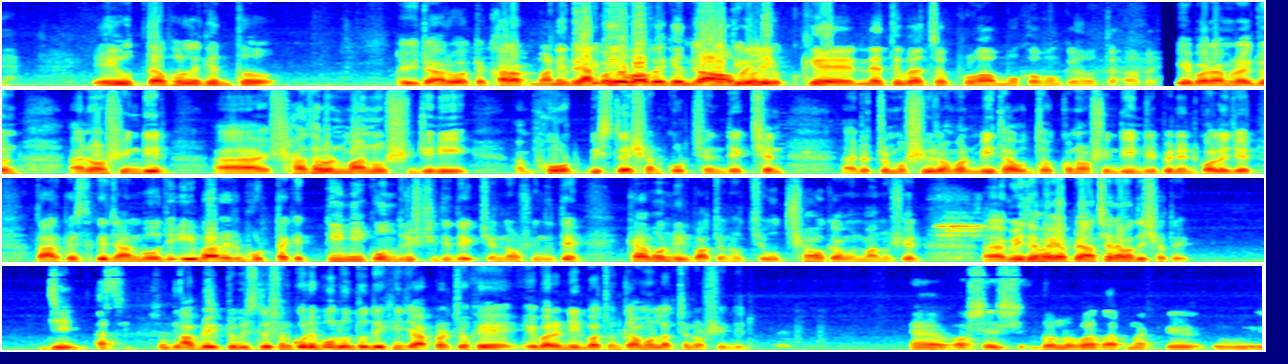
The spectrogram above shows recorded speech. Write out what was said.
এই উত্তাপ হলে কিন্তু এইটা আরও একটা খারাপ মানে জাতীয়ভাবে কিন্তু আওয়ামী লীগকে নেতিবাচক প্রভাব মুখোমুখি হতে হবে। এবার আমরা একজন নরসিংদীর সাধারণ মানুষ যিনি ভোট বিশ্লেষণ করছেন দেখছেন ডক্টর মশিউর রহমান মৃধা অধ্যক্ষ নরসিংদী ইন্ডিপেন্ডেন্ট কলেজের। তার কাছ থেকে জানব যে এবারের ভোটটাকে তিনি কোন দৃষ্টিতে দেখছেন? নরসিংদীতে কেমন নির্বাচন হচ্ছে? উৎসাহ কেমন মানুষের? মৃধা ভাই আপনি আছেন আমাদের সাথে? জি আছি। আপনি একটু বিশ্লেষণ করে বলুন তো দেখি যে আপনার চোখে এবারের নির্বাচন কেমন লাগছে নরসিংদীর? হ্যাঁ, অশেষ ধন্যবাদ আপনাকে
